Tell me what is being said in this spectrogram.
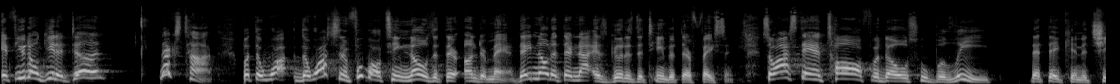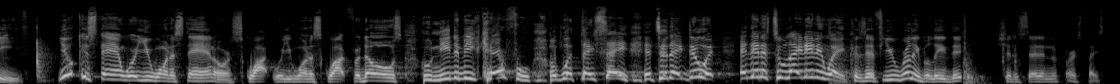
If you don't get it done, next time. But the, the Washington football team knows that they're undermanned. They know that they're not as good as the team that they're facing. So I stand tall for those who believe that they can achieve. You can stand where you want to stand or squat where you want to squat for those who need to be careful of what they say until they do it. And then it's too late anyway, because if you really believed it, you should have said it in the first place.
